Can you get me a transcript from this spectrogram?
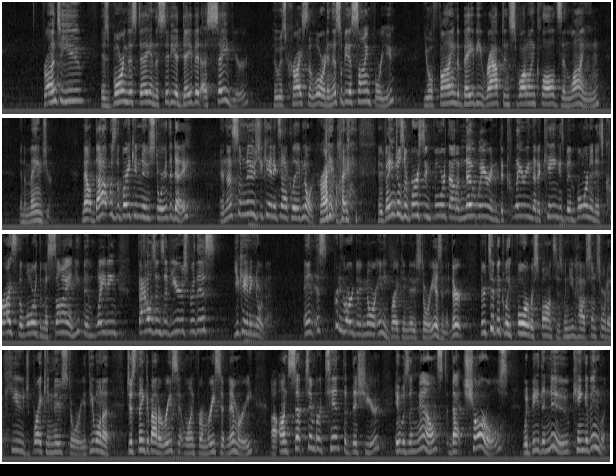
For unto you is born this day in the city of David a Savior who is Christ the Lord. And this will be a sign for you. You will find a baby wrapped in swaddling cloths and lying in a manger. Now, that was the breaking news story of the day. And that's some news you can't exactly ignore, right? Like, if angels are bursting forth out of nowhere and declaring that a king has been born and it's Christ the Lord, the Messiah, and you've been waiting thousands of years for this, you can't ignore that. And it's pretty hard to ignore any breaking news story, isn't it? There, there are typically four responses when you have some sort of huge breaking news story. If you want to just think about a recent one from recent memory, uh, on September 10th of this year, it was announced that Charles would be the new King of England.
